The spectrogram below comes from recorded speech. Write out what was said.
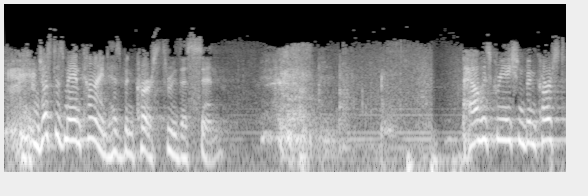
Just as mankind has been cursed through this sin. How has creation been cursed?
